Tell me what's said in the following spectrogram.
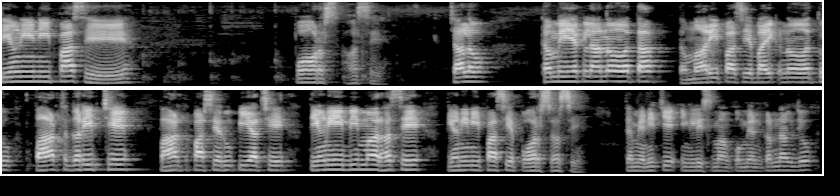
તેણીની પાસે પર્સ હશે. ચાલો, તમે એકલા ન હતા, તમારી પાસે બાઇક ન હતું પાર્થ ગરીબ છે, પાર્થ પાસે રૂપિયા છે, તેણી બીમાર હશે, તેણીની પાસે પર્સ હશે. તમે નીચે ઇંગ્લિશમાં કોમેન્ટ કરી નાખજો.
